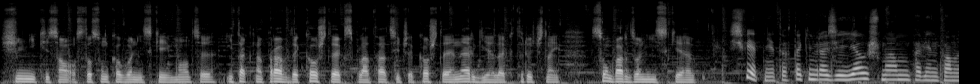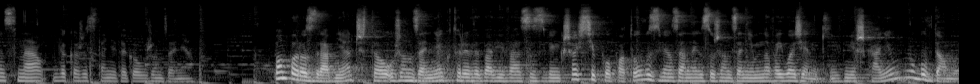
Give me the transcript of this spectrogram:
silniki są o stosunkowo niskiej mocy i tak naprawdę koszty eksploatacji czy koszty energii elektrycznej są bardzo niskie. Świetnie, to w takim razie ja już mam pewien pomysł na wykorzystanie tego urządzenia. Pomporozdrabniacz to urządzenie, które wybawi Was z większości kłopotów związanych z urządzeniem nowej łazienki w mieszkaniu lub w domu.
